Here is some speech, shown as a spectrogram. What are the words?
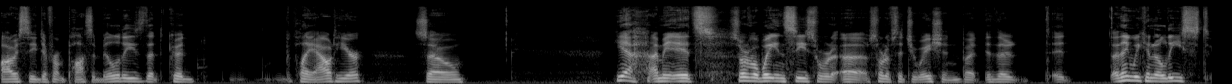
obviously different possibilities that could play out here. So yeah, I mean it's sort of a wait and see sort of uh, sort of situation, but the it, I think we can at least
